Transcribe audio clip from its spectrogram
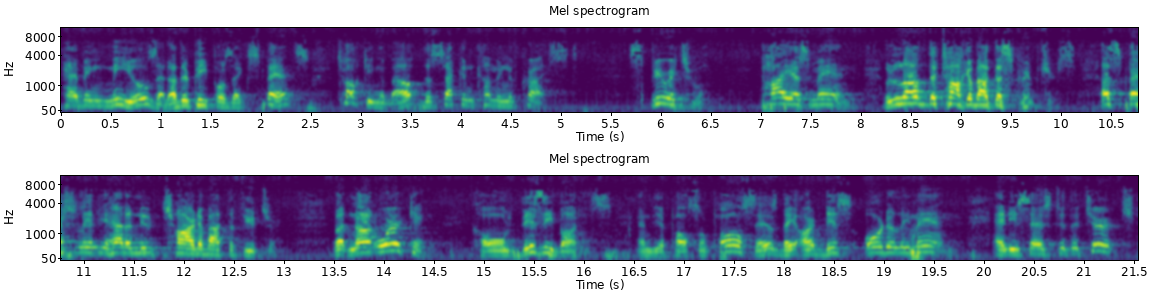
having meals at other people's expense, talking about the second coming of Christ. Spiritual, pious men loved to talk about the scriptures, especially if you had a new chart about the future, but not working, called busybodies. And the apostle Paul says they are disorderly men. And he says to the church,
